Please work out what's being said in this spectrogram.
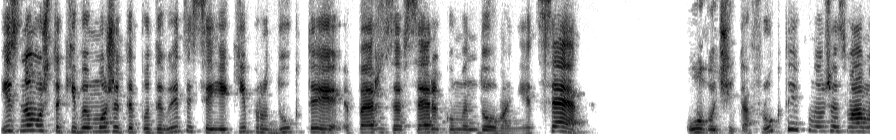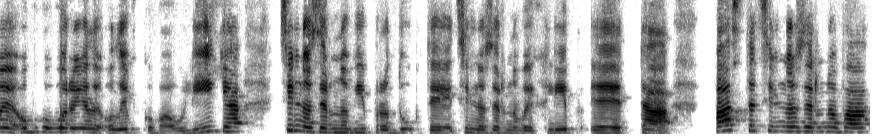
І знову ж таки, ви можете подивитися, які продукти перш за все рекомендовані. Це овочі та фрукти, як ми вже з вами обговорили, оливкова олія, цільнозернові продукти, цільнозерновий хліб е, та паста цільнозернова,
